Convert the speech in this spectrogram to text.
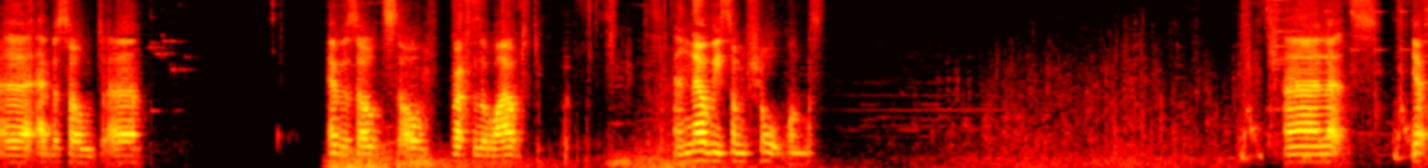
uh, episode uh, episodes of Breath of the Wild, and there'll be some short ones. Uh, let's. Yep,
